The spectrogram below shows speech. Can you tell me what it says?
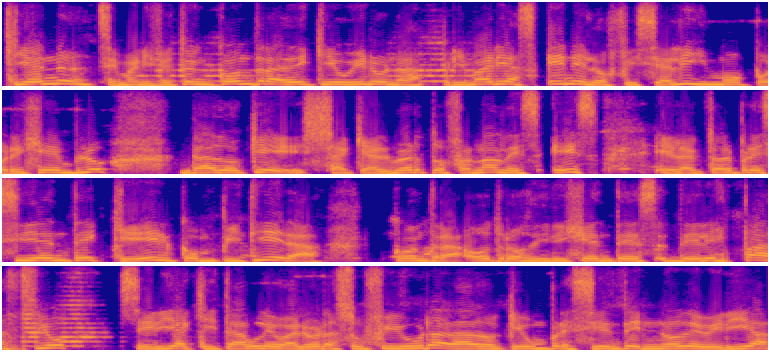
quien se manifestó en contra de que hubiera unas primarias en el oficialismo, por ejemplo, dado que, ya que Alberto Fernández es el actual presidente, que él compitiera contra otros dirigentes del espacio sería quitarle valor a su figura, dado que un presidente no debería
